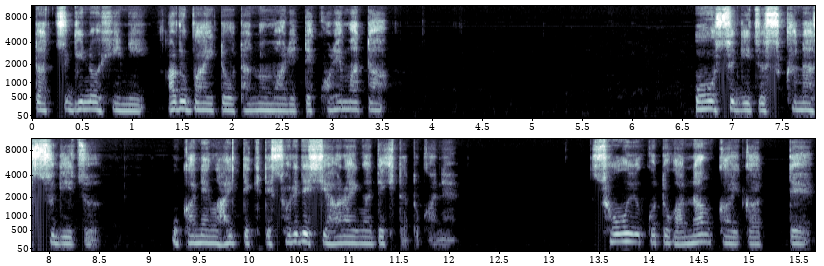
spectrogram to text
た次の日にアルバイトを頼まれて、これまた、多すぎず少なすぎず、お金が入ってきて、それで支払いができたとかね。そういうことが何回かあって、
